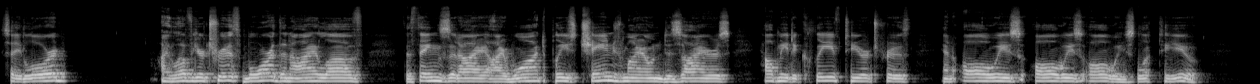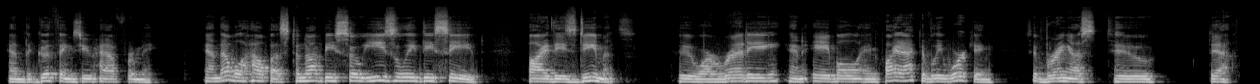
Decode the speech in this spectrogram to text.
say, Lord, I love your truth more than I love the things that I, I want. Please change my own desires. Help me to cleave to your truth and always, always, always look to you and the good things you have for me. And that will help us to not be so easily deceived by these demons who are ready and able and quite actively working to bring us to death.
